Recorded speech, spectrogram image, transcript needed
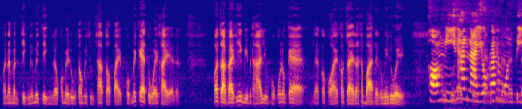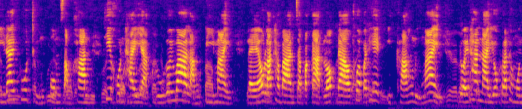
เพราะนั้นมันจริงหรือไม่จริง เราก็ไม่รู้ต้องพิสูจน์ทราบต่อไป ผมไม่แก้ตัวให้ใครนะเพราะตราบใดที่ยังมีปัญหาอยู่ผมก็ต้องแก้นะก็ขอให้เข้าใจรัฐบาลในตรงนี้ด้วยพร้อมนี้ท่านนายกรัฐมนตรีได้พูดถึงปมสำคัญ ที่คนไทยอยากรู้ด้วยว่าหลังปีใหม่ แล้วรัฐบาลจะประกาศล็อกดาวน์ทั่วประเทศอีกครั้งหรือไม่ โดยท่านนายกรัฐมน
